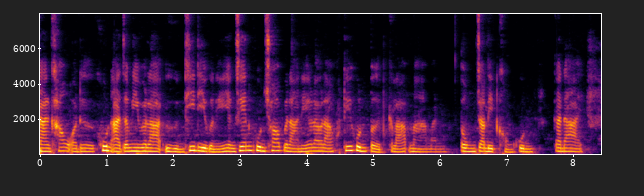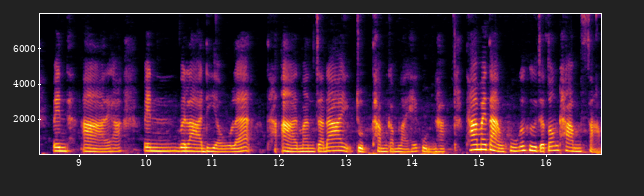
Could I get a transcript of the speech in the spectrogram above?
การเข้าออเดอร์ คุณอาจจะมีเวลาอื่นที่ดีกว่านี้ อย่างเช่น คุณชอบเวลานี้แล้วเวลาที่คุณเปิดกราฟมามันตรงจริตของคุณก็ได้ เป็นอ่านะคะเป็นเวลาเดียวและอ่ามันจะได้จุดทำกำไรให้คุณนะคะถ้าไม่ต่างของครูก็คือจะต้องทำสาม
